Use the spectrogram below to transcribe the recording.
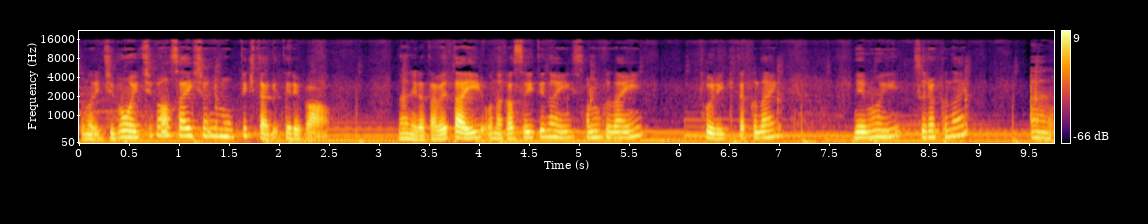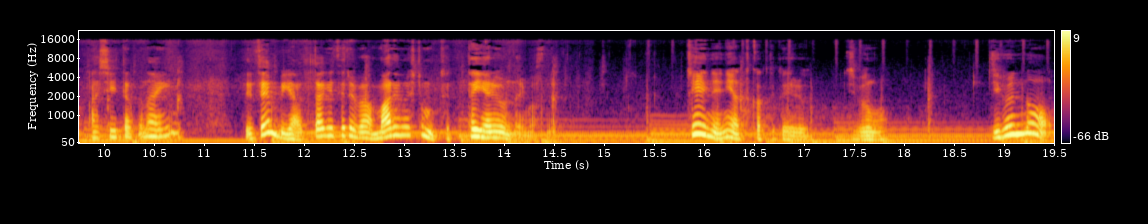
その自分を一番最初に持ってきてあげてれば何が食べたい？お腹空いてない？寒くない？トイレ行きたくない？眠い？辛くない？あの足痛くない？で全部やってあげてれば周りの人も絶対やるようになりますね。丁寧に扱ってくれる。自分を。自分の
